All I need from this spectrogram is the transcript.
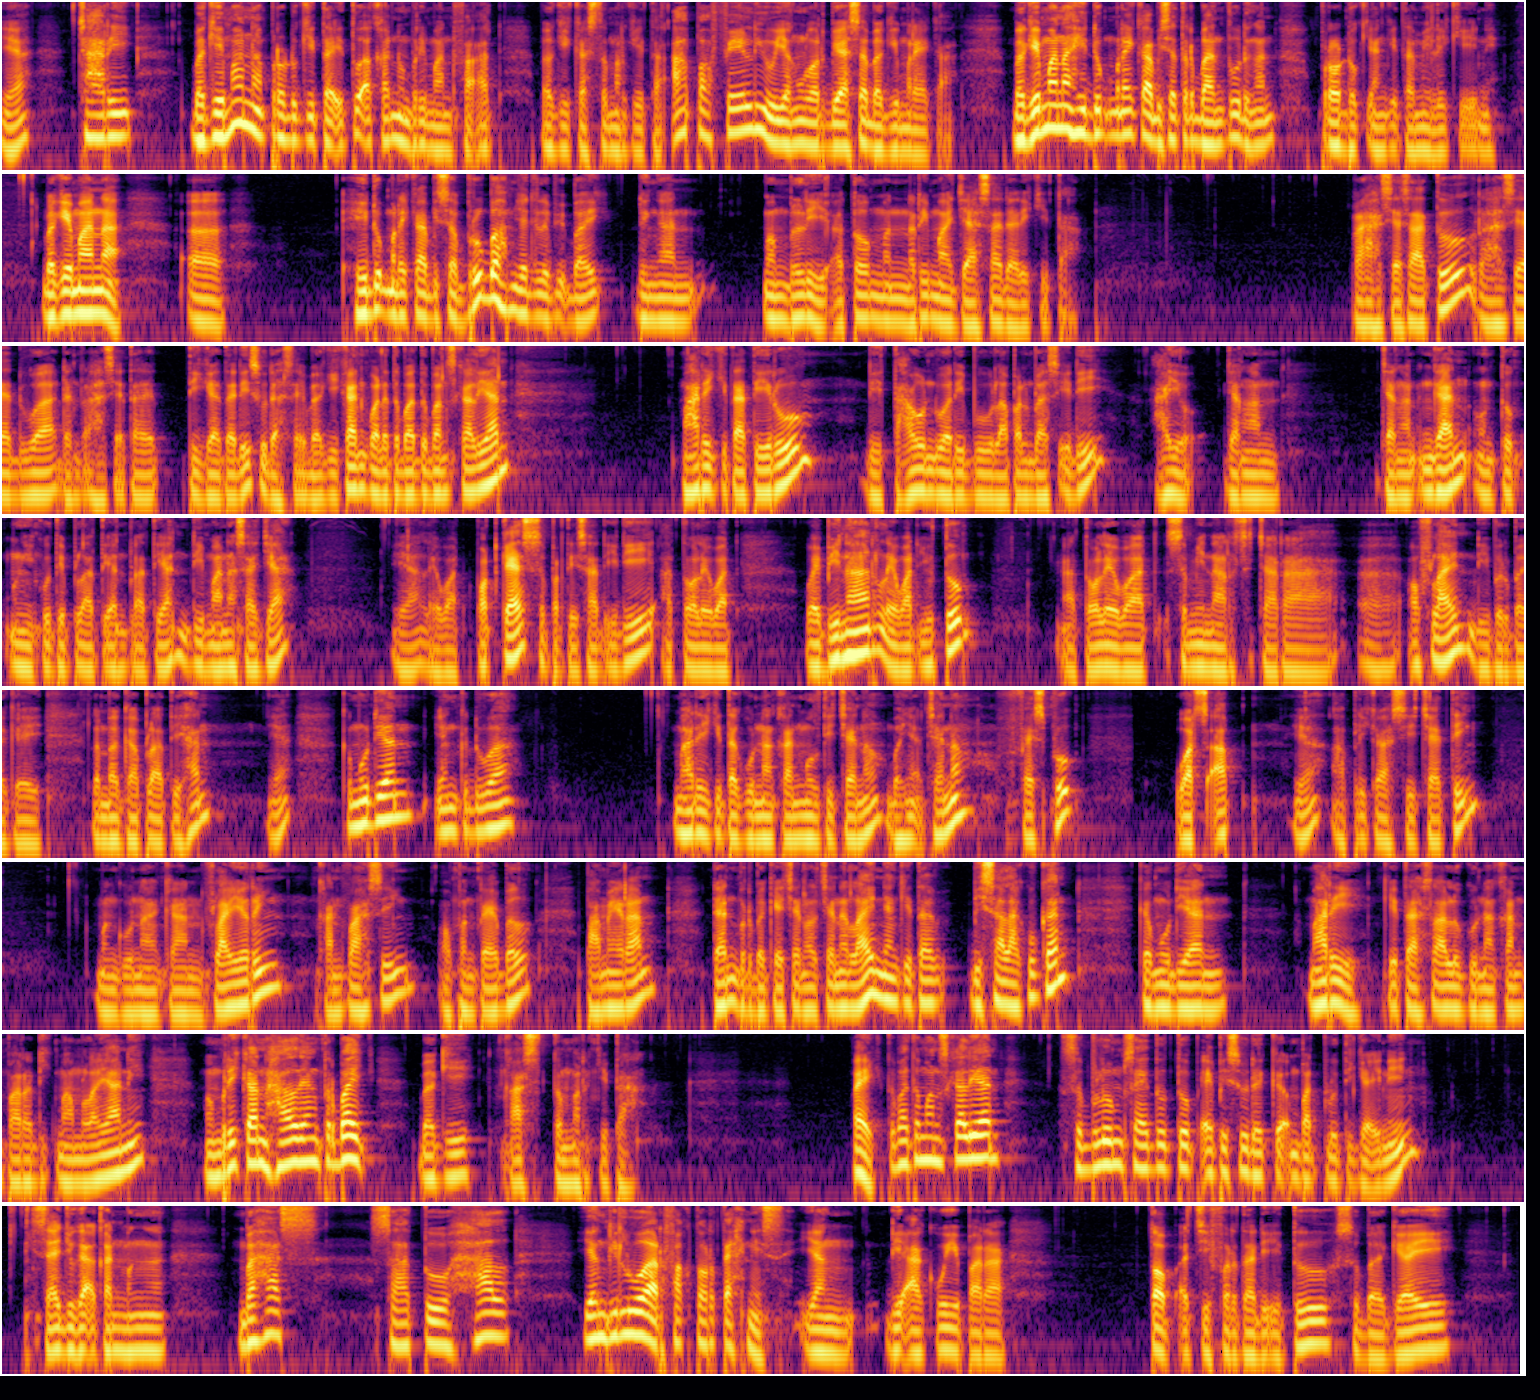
Ya, cari bagaimana produk kita itu akan memberi manfaat bagi customer kita? Apa value yang luar biasa bagi mereka? Bagaimana hidup mereka bisa terbantu dengan produk yang kita miliki ini? Bagaimana uh, hidup mereka bisa berubah menjadi lebih baik dengan membeli atau menerima jasa dari kita? Rahasia satu, rahasia dua, dan rahasia tiga tadi sudah saya bagikan kepada teman-teman sekalian. Mari kita tiru di tahun 2018 ini. Ayo, jangan Jangan enggan untuk mengikuti pelatihan-pelatihan di mana saja, ya lewat podcast seperti saat ini atau lewat webinar, lewat YouTube atau lewat seminar secara uh, offline di berbagai lembaga pelatihan, ya. Kemudian yang kedua, mari kita gunakan multi channel, banyak channel, Facebook, WhatsApp, ya, aplikasi chatting, menggunakan flyering, canvassing, open table, pameran, dan berbagai channel-channel lain yang kita bisa lakukan. Kemudian, mari kita selalu gunakan paradigma melayani, memberikan hal yang terbaik bagi customer kita. Baik, teman-teman sekalian, sebelum saya tutup episode ke-43 ini, saya juga akan membahas satu hal yang di luar faktor teknis yang diakui para top achiever tadi itu sebagai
